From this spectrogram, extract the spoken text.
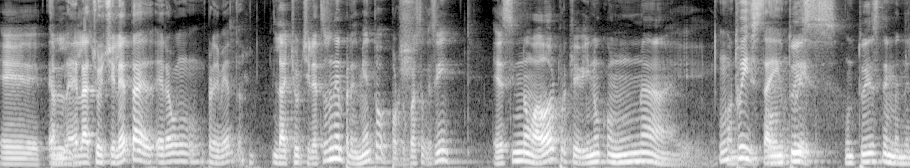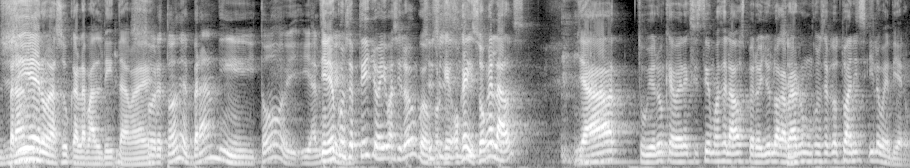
Eh, El- la churchileta era un emprendimiento. la churchileta es un emprendimiento, por supuesto que sí. Es innovador porque vino con una... eh, Un con- twist ahí, Un un twist. Un twist en, el branding. De azúcar, la maldita, mae. Sobre todo en el branding y todo. Y, y algo Tiene un que- conceptillo ahí vacilón, güey, Sí, porque, sí, ok, sí. son helados. Ya tuvieron que haber existido más helados, pero ellos lo agarraron un concepto Tuanis y lo vendieron.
